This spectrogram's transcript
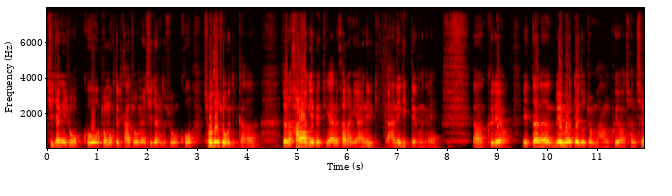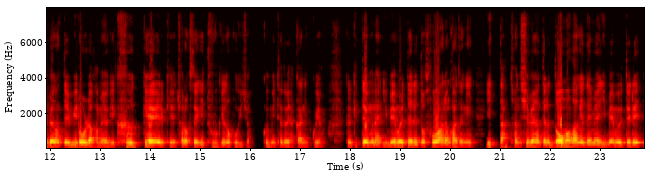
시장이 좋고 종목들이 다 좋으면 시장도 좋고 저도 좋으니까 저는 하락에 베팅하는 사람이 아니기, 아니기 때문에 아, 그래요. 일단은 매물대도 좀 많고요. 1700원대 위로 올라가면 여기 크게 이렇게 초록색이 두 개가 보이죠. 그 밑에도 약간 있고요. 그렇기 때문에 이 매물대를 또 소화하는 과정이 있다. 1700 원대를 넘어가게 되면 이 매물대를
